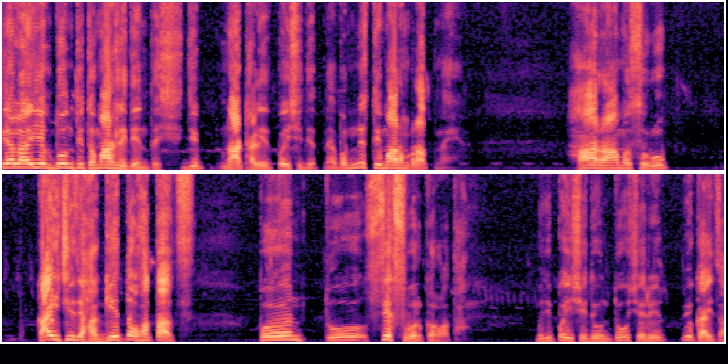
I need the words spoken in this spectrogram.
त्याला एक दोन तिथं मारली त्यानं तशी जी नाठाळीत पैसे देत नाही पण नुसती मारून राहत नाही. हा रामस्वरूप काही चीज हा घेत होताच पण तो सेक्स वर्कर होता. म्हणजे पैसे देऊन तो शरीर विकायचा.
